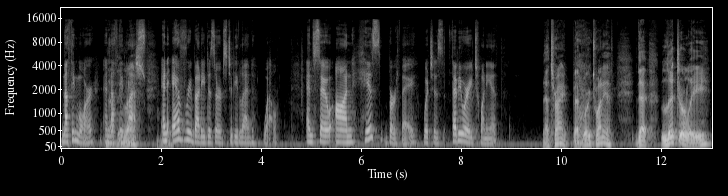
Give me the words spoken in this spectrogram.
nothing more and Nothing nothing, less. less. And everybody deserves to be led well. And so on his birthday, which is February 20th, That's right, February 20th. That literally,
